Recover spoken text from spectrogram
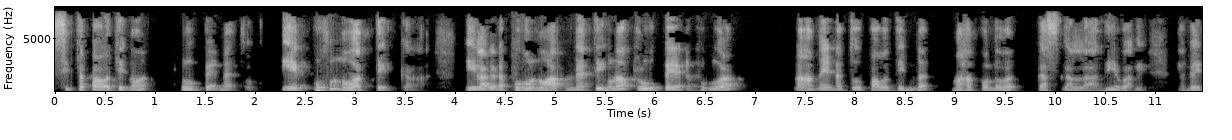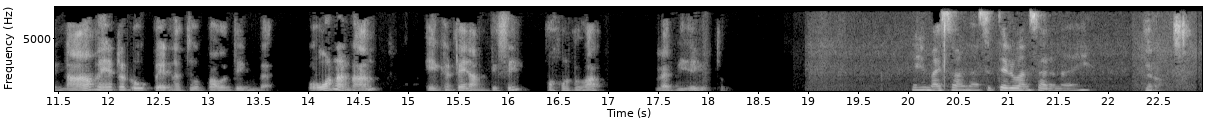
සිත පවතිනවා රූපේ නැතුව. ඒ පුහුණුවත් එක්කලා ඊළඟට පුහුණුවක් නැති වුණොත් රූපයට පුළුවන් නාමයෙන් නැතුව පවතින මහ පොළව ගස්ගල් ආදී වගේ. හැබැයි නාමයට රූපයෙන් නැතුව පවතින ඕන නම් ඒකට යම්කිසි පුහුණුවක් ලැබිය යුතුයි. එහෙමයි සවනස තෙරුවන් සරණයි. තෙරුවන් සරණයි.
